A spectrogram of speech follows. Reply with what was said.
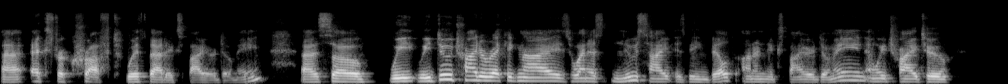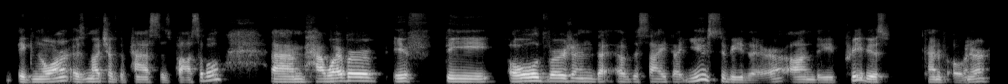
uh, extra cruft with that expired domain. Uh, so we, we do try to recognize when a new site is being built on an expired domain, and we try to ignore as much of the past as possible. Um, however, if the old version of the site that used to be there on the previous kind of owner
